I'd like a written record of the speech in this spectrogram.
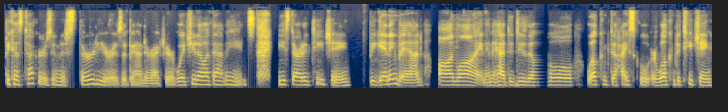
because Tucker's in his third year as a band director, which you know what that means. He started teaching beginning band online and had to do the whole welcome to high school or welcome to teaching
